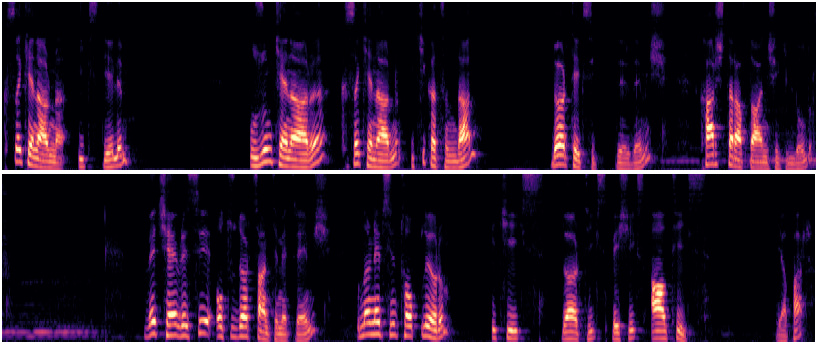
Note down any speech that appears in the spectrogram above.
Kısa kenarına x diyelim. Uzun kenarı kısa kenarının 2 katından 4 eksiktir demiş. Karşı tarafta aynı şekilde olur ve çevresi 34 santimetreymiş. Bunların hepsini topluyorum. 2x, 4x, 5x, 6x yapar.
